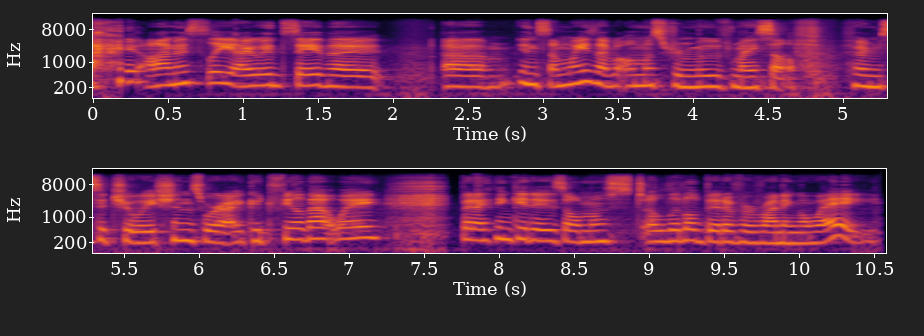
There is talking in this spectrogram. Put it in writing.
I, honestly i would say that um, in some ways i've almost removed myself from situations where i could feel that way but i think it is almost a little bit of a running away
